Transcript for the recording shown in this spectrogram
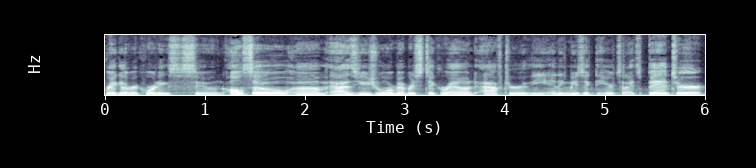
regular recordings soon. Also, um, as usual, remember to stick around after the ending music to hear tonight's banter.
